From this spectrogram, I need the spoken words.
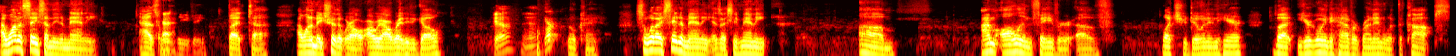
I want to say something to Manny as we're leaving, but uh, I want to make sure that we're all are we all ready to go? Yeah, yeah. Yep. Okay. So what I say to Manny is I say, Manny, um, I'm all in favor of what you're doing in here, but you're going to have a run in with the cops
